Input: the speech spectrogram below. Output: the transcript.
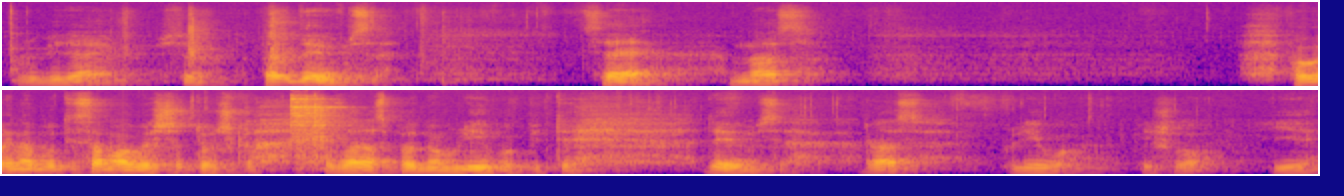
Провіряємо. Все. Тепер дивимося. Це в нас повинна бути сама вища точка. Зараз повинно вліво піти. Дивимося. Раз, вліво пішло. Є.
